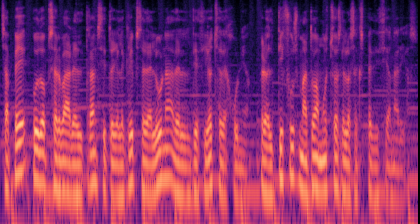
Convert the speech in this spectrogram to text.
Chapé pudo observar el tránsito y el eclipse de luna del 18 de junio, pero el tifus mató a muchos de los expedicionarios.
